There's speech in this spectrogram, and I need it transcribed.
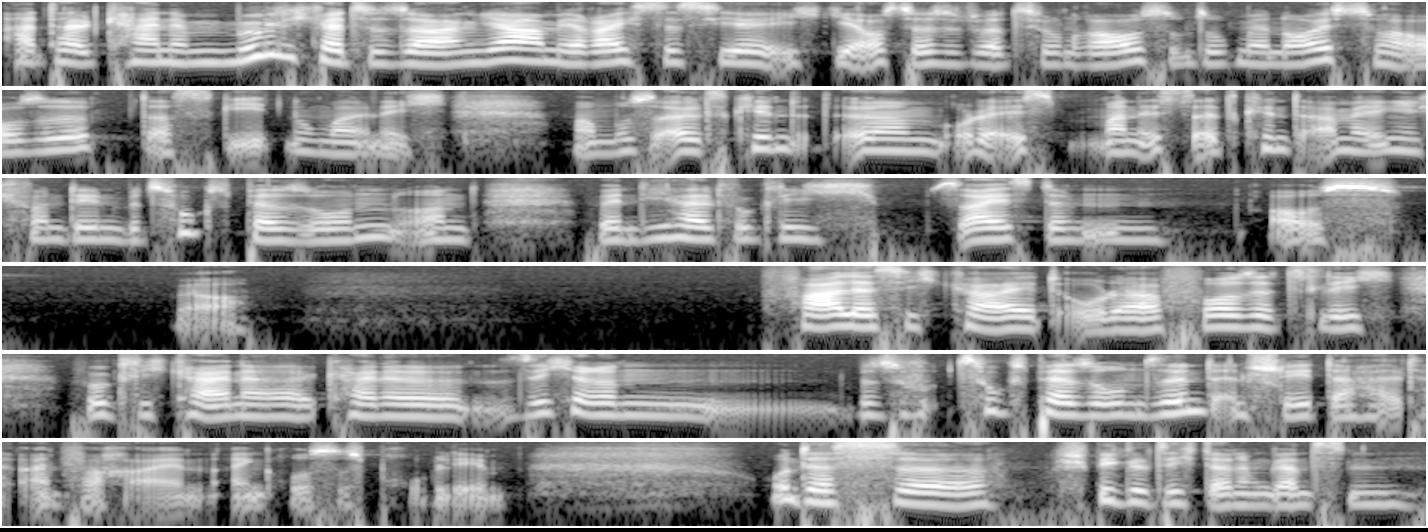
hat halt keine Möglichkeit zu sagen, ja, mir reicht es hier, ich gehe aus der Situation raus und suche mir ein neues Zuhause. Das geht nun mal nicht. Man muss als Kind ähm, oder ist, man ist als Kind abhängig von den Bezugspersonen und wenn die halt wirklich, sei es denn aus, ja, Fahrlässigkeit oder vorsätzlich wirklich keine, keine sicheren Bezugspersonen sind, entsteht da halt einfach ein, ein großes Problem. Und das äh, spiegelt sich dann im ganzen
